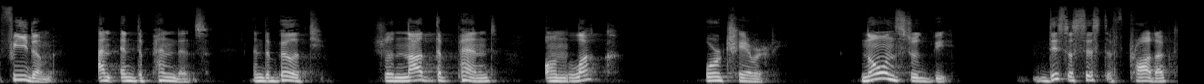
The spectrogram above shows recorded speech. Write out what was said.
freedom and independence and ability should not depend on luck or charity. No one should be. This assistive product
